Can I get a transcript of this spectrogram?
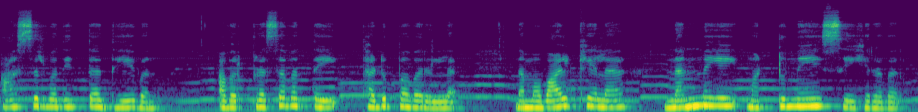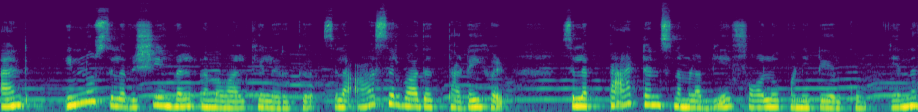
ஆசிர்வதித்த தேவன். அவர் பிரசவத்தை தடுப்பவர் இல்லை நம்ம வாழ்க்கையில் நன்மையை மட்டுமே செய்கிறவர். அண்ட் இன்னும் சில விஷயங்கள் நம்ம வாழ்க்கையில் இருக்குது சில ஆசிர்வாத தடைகள் சில பேட்டர்ன்ஸ் நம்மளை அப்படியே ஃபாலோ பண்ணிகிட்டே இருக்கும். என்ன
